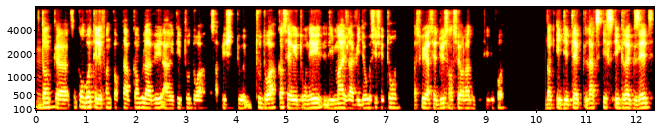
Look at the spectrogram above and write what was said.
Mhm. Donc, euh, c'est comme votre téléphone portable. Quand vous l'avez arrêté tout droit, ça fait tout, droit. Quand c'est retourné, l'image, la vidéo aussi se tourne parce qu'il y a ces deux senseurs-là dans votre téléphone. Donc, il détecte l'axe X, Y, Z.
